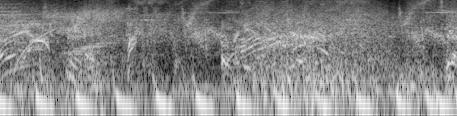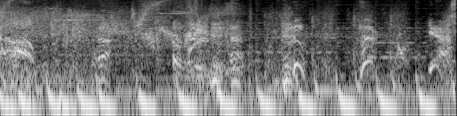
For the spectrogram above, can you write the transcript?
Hurry up! Yes.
